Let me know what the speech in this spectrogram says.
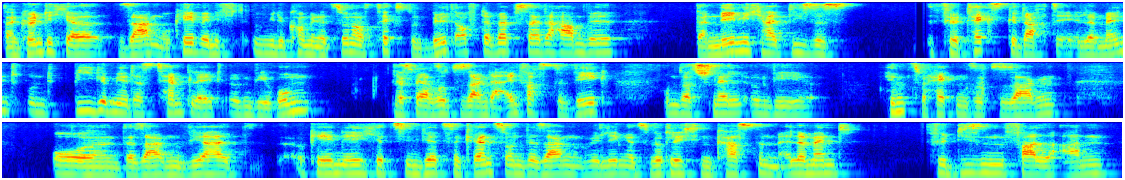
Dann könnte ich ja sagen, okay, wenn ich irgendwie eine Kombination aus Text und Bild auf der Webseite haben will, dann nehme ich halt dieses für Text gedachte Element und biege mir das Template irgendwie rum. Das wäre sozusagen der einfachste Weg, um das schnell irgendwie hinzuhacken sozusagen. Und da sagen wir halt, okay, nee, hier ziehen wir jetzt eine Grenze und wir sagen, wir legen jetzt wirklich ein Custom Element für diesen Fall an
